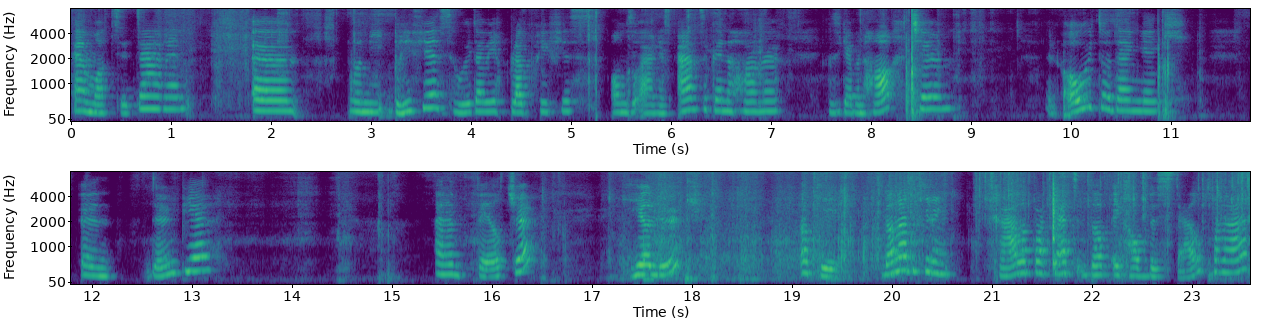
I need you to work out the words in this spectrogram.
En wat zit daarin? Um, van die briefjes, hoe heet dat weer? Plakbriefjes. Om zo ergens aan te kunnen hangen. Dus ik heb een hartje. Een auto, denk ik. Een duimpje. En een pijltje. Heel leuk. Oké, Dan heb ik hier een kralenpakket dat ik had besteld van haar.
